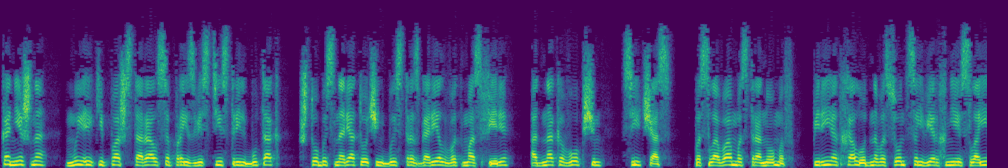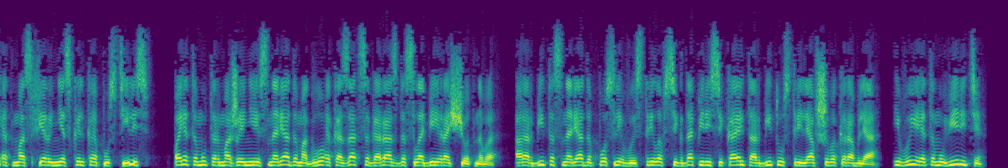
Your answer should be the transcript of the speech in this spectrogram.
Конечно, мы экипаж старался произвести стрельбу так, чтобы снаряд очень быстро сгорел в атмосфере, однако в общем, сейчас, по словам астрономов, период холодного солнца и верхние слои атмосферы несколько опустились, поэтому торможение снаряда могло оказаться гораздо слабее расчетного, а орбита снаряда после выстрела всегда пересекает орбиту стрелявшего корабля. И вы этому верите,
